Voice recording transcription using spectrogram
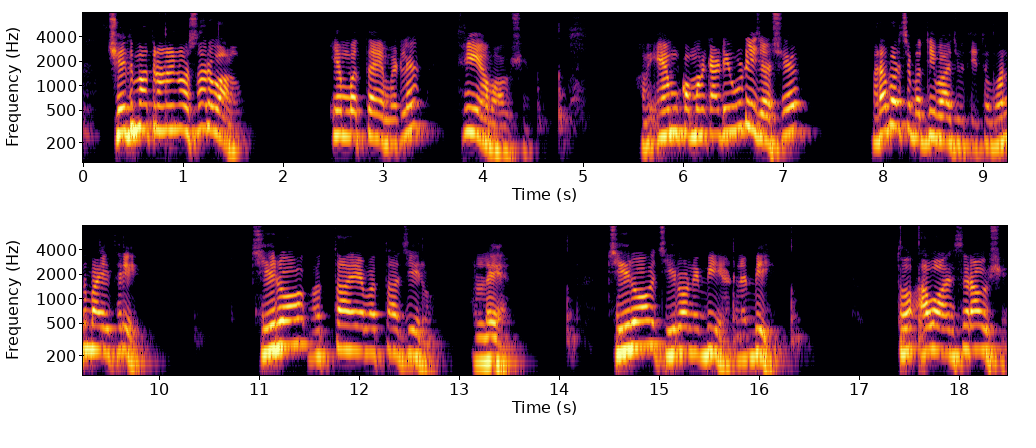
છેદમાં ત્રણેયનો સરવાળો. એમ વત્તા એમ એટલે થ્રી એમ આવશે. હવે એમ કોમન કાઢી ઉડી જશે. બરાબર છે બધી બાજુથી? તો વન બાય થ્રી જીરો વત્તા એ વત્તા જીરો એટલે જીરો જીરો ને બી એટલે બી તો આવો આન્સર આવશે.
